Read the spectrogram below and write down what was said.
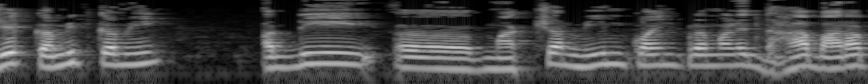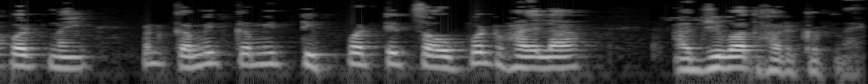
जे कमीत कमी अगदी मागच्या मीम कॉईनप्रमाणे दहा बारा पट नाही पण कमीत कमी तिप्पट ते चौपट व्हायला अजिबात हरकत नाही.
